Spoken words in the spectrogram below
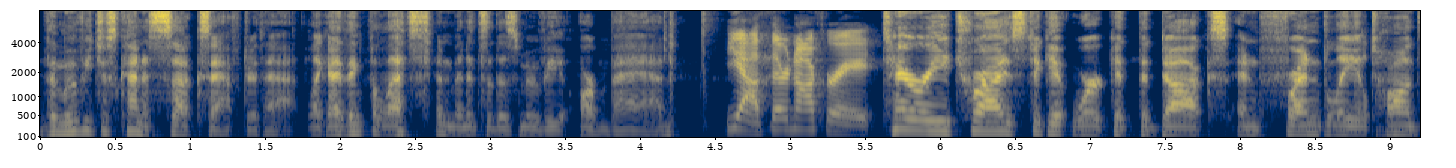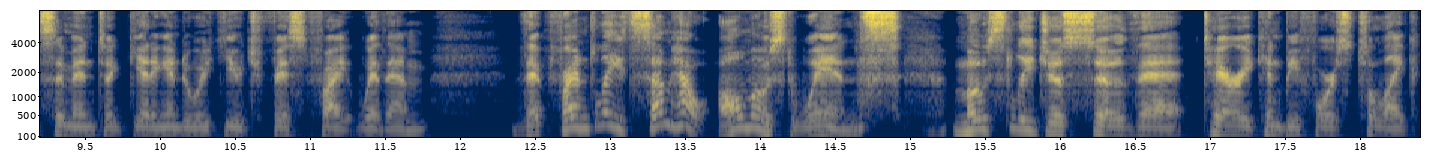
the movie just kind of sucks after that. Like, I think the last 10 minutes of this movie are bad. Yeah, they're not great. Terry tries to get work at the docks, and Friendly taunts him into getting into a huge fist fight with him. That Friendly somehow almost wins, mostly just so that Terry can be forced to, like,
